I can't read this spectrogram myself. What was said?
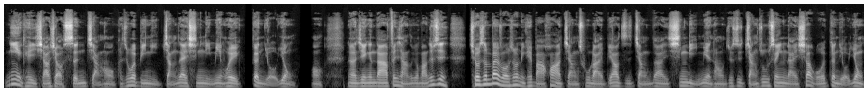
你也可以小小声讲哦，可是会比你讲在心里面会更有用哦。那今天跟大家分享这个方，就是求神拜佛的时候，你可以把话讲出来，不要只讲在心里面哦，就是讲出声音来，效果会更有用。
